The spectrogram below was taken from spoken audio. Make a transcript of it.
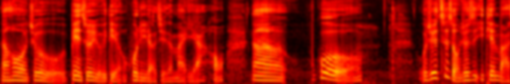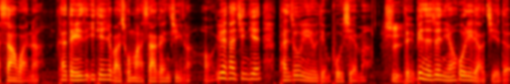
然后就变成有一点获利了结的卖压，哦，那不过我觉得这种就是一天把它杀完了。他等于是一天就把筹码杀干净了，哦，因为他今天盘中也有点破线嘛，是对，变成是你要获利了结的，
